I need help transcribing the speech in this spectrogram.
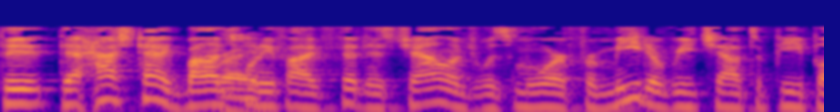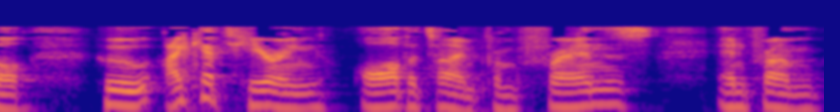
the, the hashtag Right. Bond25 Fitness Challenge was more for me to reach out to people who I kept hearing all the time from friends and from,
